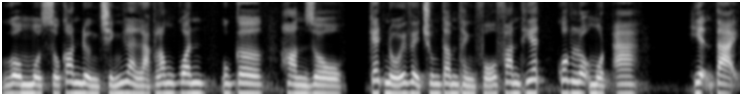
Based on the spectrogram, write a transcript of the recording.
gồm một số con đường chính là Lạc Long Quân, U Cơ, Hòn Rồ, kết nối về trung tâm thành phố Phan Thiết, quốc lộ 1A. Hiện tại,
